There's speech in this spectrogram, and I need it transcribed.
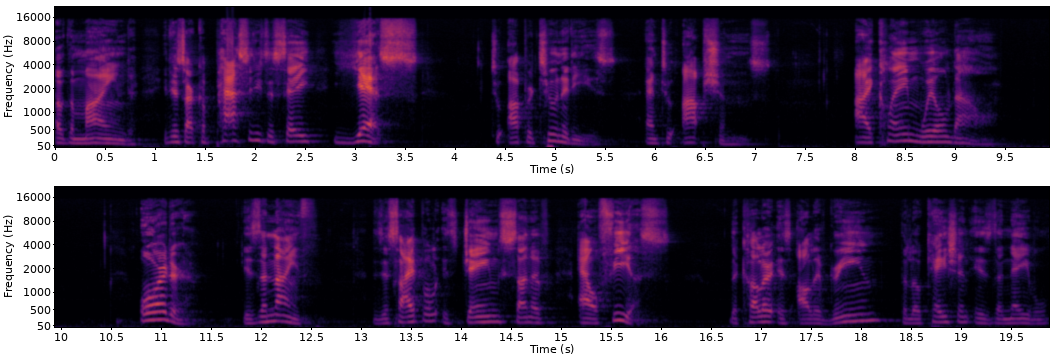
of the mind. It is our capacity to say yes to opportunities and to options. I claim will now. Order is the ninth. The disciple is James, son of Alphaeus. The color is olive green. The location is the navel.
